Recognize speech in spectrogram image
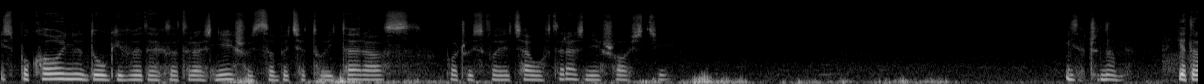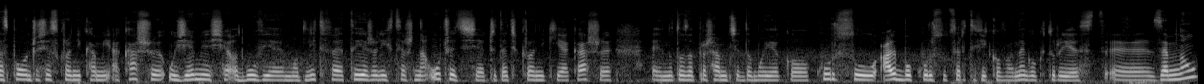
I spokojny, długi wydech za teraźniejszość, za bycie tu i teraz. Poczuj swoje ciało w teraźniejszości. I zaczynamy. Ja teraz połączę się z kronikami Akaszy, uziemię się, odmówię modlitwę. Ty, jeżeli chcesz nauczyć się czytać kroniki Akaszy, e, no to zapraszam Cię do mojego kursu albo kursu certyfikowanego, który jest e, ze mną,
